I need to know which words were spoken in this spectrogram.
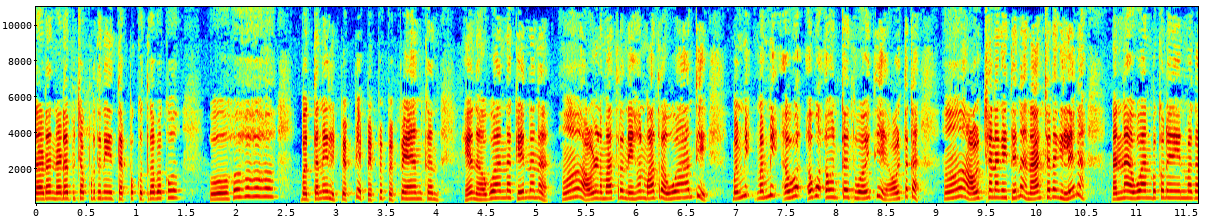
ನಡ ನಡ ಬಿಚ್ಚಾಕ್ಬಿಡ್ತೀನಿ ತೆಪ್ಪ ಕುತ್ಕೋಬೇಕು ಹೋ ಬತ್ತಾನೆ ಇಲ್ಲಿ ಪೆಪ್ಪೆ ಪೆಪ್ಪೆ ಪೆಪ್ಪೆ ಅನ್ಕಂದ್. ಏನು ಅವ್ವ ಅನ್ನಕ್ಕೆ ನಾನು ಹ್ಞೂ ಅವಳು ಮಾತ್ರ ನೀವು ಮಾತ್ರ ಅವ್ವ ಅಂತಿ. ಮಮ್ಮಿ ಮಮ್ಮಿ ಅವ ಅವ ಅವ್ನ ಅನ್ಕಂತ ಹೋಯ್ತಿ, ಅವಳ ತಕ. ಹ್ಞೂ, ಅವಳು ಚೆನ್ನಾಗೈತೇನ ನಾನು ಚೆನ್ನಾಗಿಲ್ಲೇನ ನನ್ನ ಅವ್ವ ಅನ್ಬೇಕು ನೀನು ಮಗ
